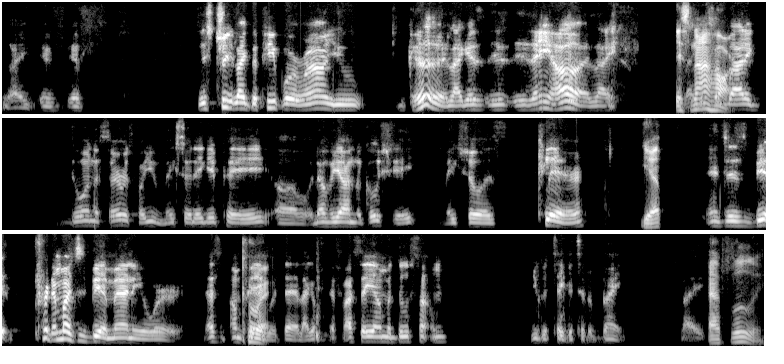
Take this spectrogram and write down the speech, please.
like if if just treat like the people around you good. Like it's, it, it ain't hard. Like It's like not if hard. somebody doing the service for you, make sure they get paid. Uh, whatever y'all negotiate, make sure it's clear, Yep. and just be pretty much just be a man of your word. That's I'm Correct. with that. Like if, if I say I'm gonna do something, you could take it to the bank. Like Absolutely.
